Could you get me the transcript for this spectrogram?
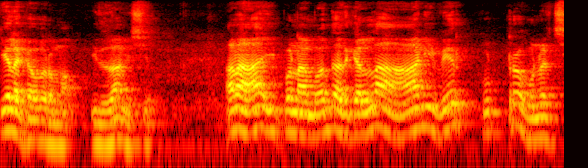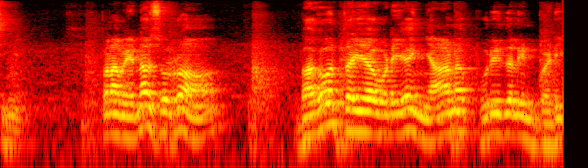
கீழே கவரமா? இதுதான் விஷயம். ஆனால் இப்போ நம்ம வந்து அதுக்கெல்லாம் ஆணி வேர் குற்ற உணர்ச்சிங்க. இப்போ நம்ம என்ன சொல்கிறோம் பகவத் ஐயாவுடைய ஞான புரிதலின்படி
